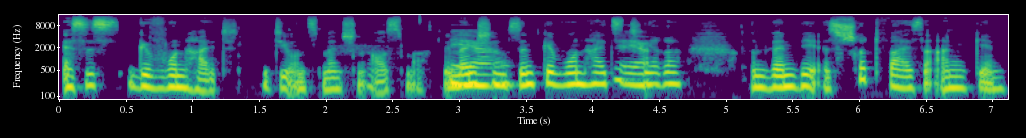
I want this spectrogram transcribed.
Es ist Gewohnheit, die uns Menschen ausmacht. Wir ja. Menschen sind Gewohnheitstiere ja. und wenn wir es schrittweise angehen,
